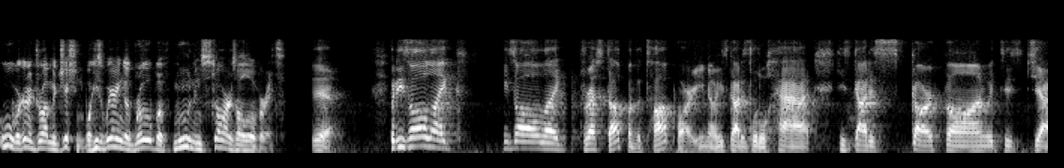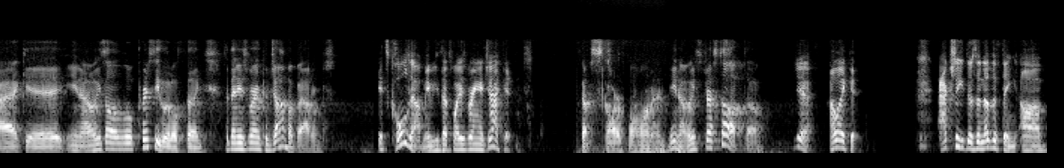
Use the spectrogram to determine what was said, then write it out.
ooh, we're going to draw a magician. Well, he's wearing a robe of moon and stars all over it. Yeah, but he's all like, he's all like dressed up on the top part. You know, he's got his little hat. He's got his scarf on with his jacket. You know, he's all a little prissy little thing. But then he's wearing pajama bottoms. It's cold out. Maybe that's why he's wearing a jacket. He's got a scarf on, and you know, he's dressed up though. Yeah, I like it. Actually, there's another thing. Uh,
